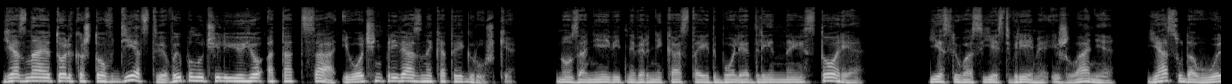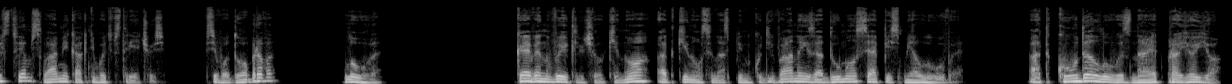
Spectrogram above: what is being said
Я знаю только, что в детстве вы получили ее от отца и очень привязаны к этой игрушке. Но за ней ведь наверняка стоит более длинная история. Если у вас есть время и желание, я с удовольствием с вами как-нибудь встречусь. Всего доброго. Луве. Кевин выключил кино, откинулся на спинку дивана и задумался о письме Лувы. Откуда Лувы знает про Йо-Йо?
